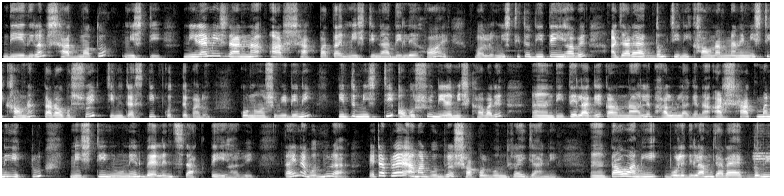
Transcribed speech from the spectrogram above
দিয়ে দিলাম স্বাদ মতো মিষ্টি। নিরামিষ রান্না আর শাক পাতায় মিষ্টি না দিলে হয়? বলো, মিষ্টি তো দিতেই হবে। আর যারা একদম চিনি খাও না মানে মিষ্টি খাও না, তারা অবশ্যই চিনিটা স্কিপ করতে পারো। কোনো অসুবিধে নেই। কিন্তু মিষ্টি অবশ্যই নিরামিষ খাবারে দিতে লাগে, কারণ না হলে ভালো লাগে না। আর শাক মানে একটু মিষ্টি নুনের ব্যালেন্স রাখতেই হবে। তাই না বন্ধুরা? এটা প্রায় আমার বন্ধুরা, সকল বন্ধুরাই জানে। তাও আমি বলে দিলাম, যারা একদমই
